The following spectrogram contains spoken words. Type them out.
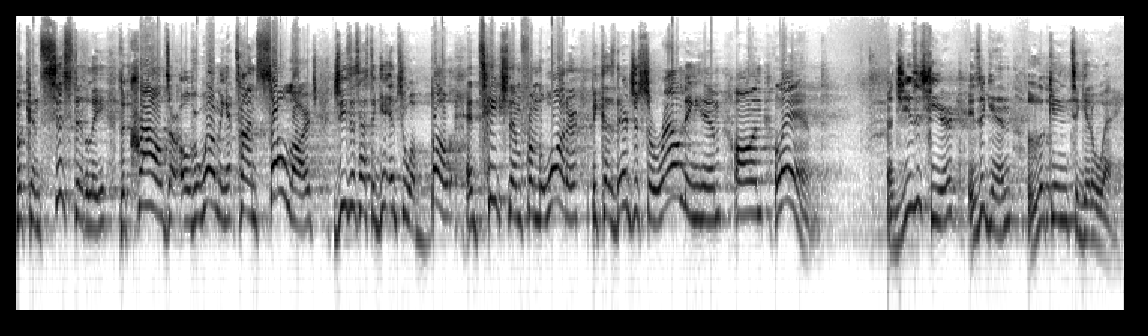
But consistently, the crowds are overwhelming. At times so large, Jesus has to get into a boat and teach them from the water because they're just surrounding him on land. Now, Jesus here is again looking to get away.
